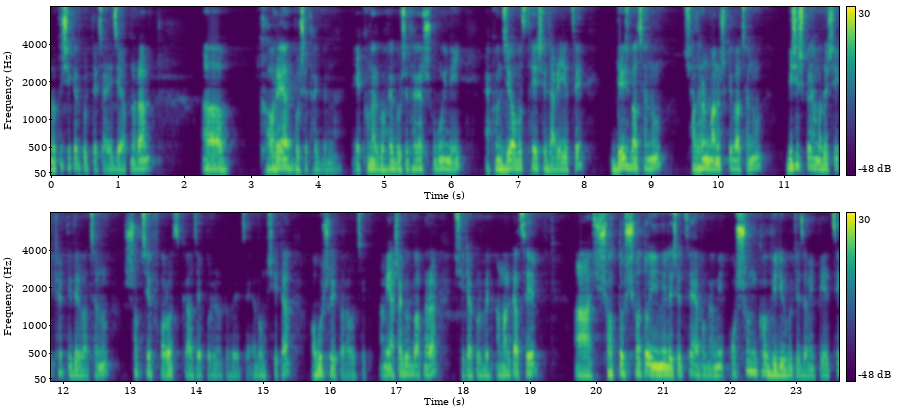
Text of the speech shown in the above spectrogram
নথি স্বীকার করতে চাই যে আপনারা ঘরে আর বসে থাকবেন না। এখন আর ঘরে বসে থাকার সময় নেই। এখন যে অবস্থায় এসে দাঁড়িয়েছে, দেশ বাঁচানো, সাধারণ মানুষকে বাঁচানো, বিশেষ করে আমাদের শিক্ষার্থীদের বাঁচানো, সবচেয়ে ফরজ কাজে পরিণত হয়েছে এবং সেটা অবশ্যই করা উচিত। আমি আশা করব আপনারা সেটা করবেন। আমার কাছে শত শত ইমেল এসেছে এবং আমি অসংখ্য ভিডিও ফুটেজ আমি পেয়েছি।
